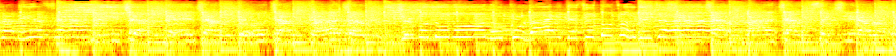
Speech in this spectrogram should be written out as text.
兄ちゃん姉ちゃん父ちゃん母ちゃん仕事のあの子来月と次でじいちゃんばあちゃんそちらはお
